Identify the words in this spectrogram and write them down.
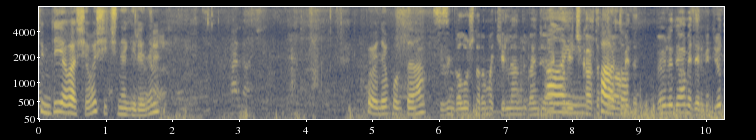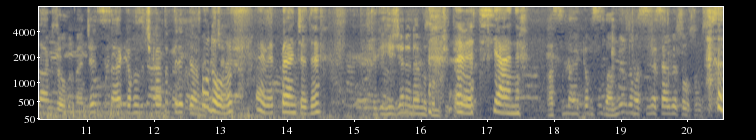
Şimdi yavaş yavaş içine girelim. Böyle burada. Sizin galoşlar ama kirlendi. Bence Ay, ayakkabıyı çıkartıp pardon. devam edin. Böyle devam edelim video daha güzel olur bence. Siz ayakkabınızı çıkartıp direkt devam edin. O da olur. Evet bence de. Çünkü hijyen önemli sonuç itibariyle. Evet yani Aslında ayakkabısız da almıyoruz ama size serbest olsun. bu sefer.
